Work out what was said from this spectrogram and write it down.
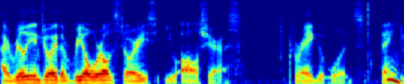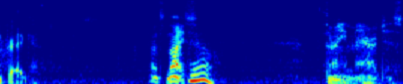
I really enjoy the real world stories you all share us. Craig Woods. Thank hmm. you, Craig. That's nice. Yeah. Three marriages.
